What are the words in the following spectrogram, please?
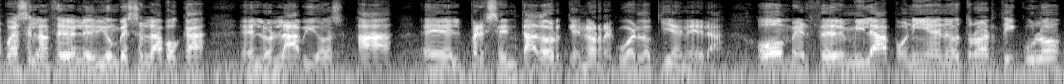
pues el lancero le dio un beso en la boca, en los labios, a el presentador que no recuerdo quién era. O Mercedes Milá ponía en otro artículo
